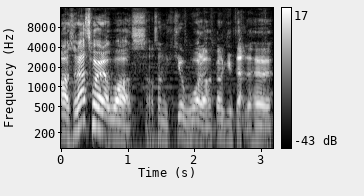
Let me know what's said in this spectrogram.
Oh, so that's where it was. I was on the cure water. I've got to give that to her.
